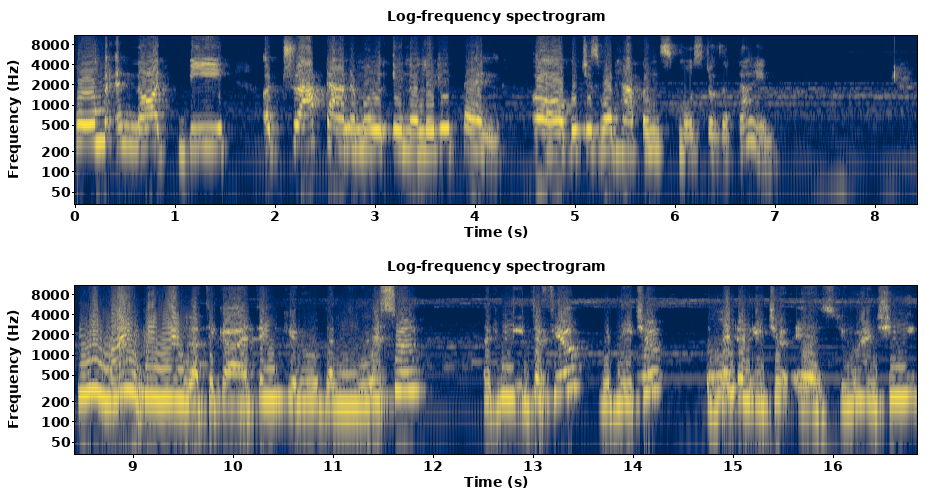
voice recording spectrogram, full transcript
home and not be a trapped animal in a little pen uh, which is what happens most of the time in my opinion latika i think you know the lesser that we interfere with nature the mm-hmm. better nature is, you know, and she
